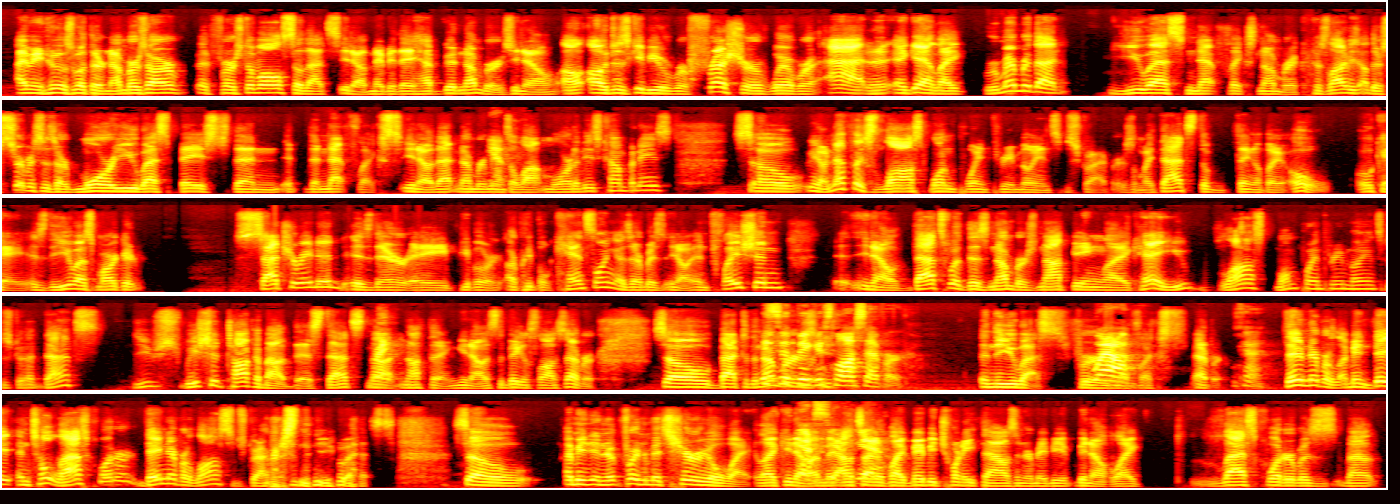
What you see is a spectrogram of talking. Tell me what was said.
I mean, who knows what their numbers are, uh, first of all. So that's, you know, maybe they have good numbers. You know, I'll, I'll just give you a refresher of where we're at. And again, like, remember that US Netflix number because a lot of these other services are more US based than than Netflix. You know, that number means yeah. a lot more to these companies. So, you know, Netflix lost 1.3 million subscribers. I'm like, that's the thing of like, oh, okay, is the US market saturated? Is there a people are, are people canceling? Is everybody's, you know, inflation? You know, that's what this number is not being like, hey, you lost 1.3 million subscribers. That's you sh- we should talk about this. That's not right. nothing. You know, it's the biggest loss ever. So back to the numbers. It's the biggest loss ever in the US for wow. Netflix ever. Okay. They've never, I mean, they until last quarter, they never lost subscribers in the US. So, I mean, in a, for in a material way, like, you know, yes, I mean, yeah, outside yeah. of like maybe 20,000 or maybe, you know, like last quarter was about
